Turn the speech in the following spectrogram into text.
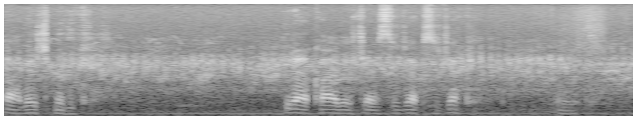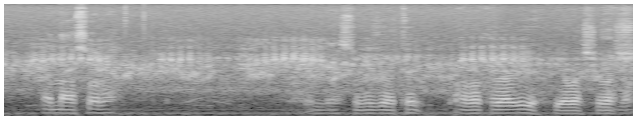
Kahve içmedik. Birer kahve içer sıcak sıcak. Evet. Ondan sonra Ondan sonra zaten hava kararıyor yavaş yavaş. hava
